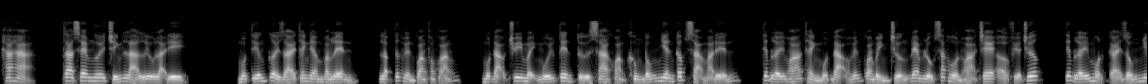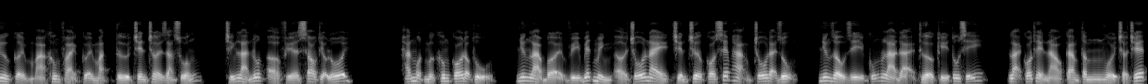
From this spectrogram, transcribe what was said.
Ha ha, ta xem ngươi chính là lưu lại đi một tiếng cười dài thanh âm vang lên, lập tức huyền quang phong khoáng, một đạo truy mệnh mũi tên từ xa khoảng không bỗng nhiên cấp xạ mà đến, tiếp lấy hóa thành một đạo huyễn quang bình chướng đem lục sắc hồn hỏa tre ở phía trước, tiếp lấy một cái giống như cười mà không phải cười mặt từ trên trời giáng xuống, chính là nút ở phía sau thiệu lỗi. Hắn một mực không có động thủ, nhưng là bởi vì biết mình ở chỗ này chiến chưa có xếp hạng chỗ đại dụng, nhưng dầu gì cũng là đại thừa kỳ tu sĩ, lại có thể nào cam tâm ngồi chờ chết.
